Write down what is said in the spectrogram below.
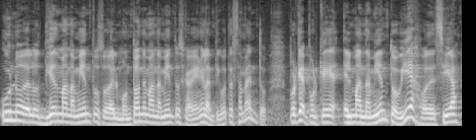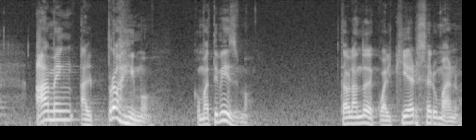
uno de los diez mandamientos o del montón de mandamientos que había en el Antiguo Testamento. ¿Por qué? Porque el mandamiento viejo decía, amen al prójimo como a ti mismo. Está hablando de cualquier ser humano.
